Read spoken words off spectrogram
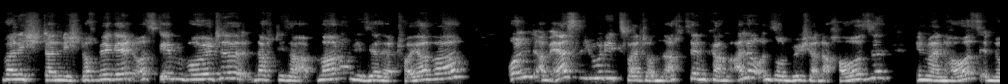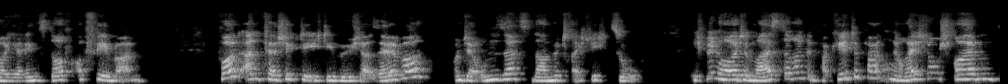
weil ich dann nicht noch mehr Geld ausgeben wollte nach dieser Abmahnung, die sehr, sehr teuer war. Und am 1. Juli 2018 kamen alle unsere Bücher nach Hause in mein Haus in Neujellingsdorf auf Fehmarn. Fortan verschickte ich die Bücher selber und der Umsatz nahm beträchtlich zu. Ich bin heute Meisterin im Pakete packen, im Rechnung schreiben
